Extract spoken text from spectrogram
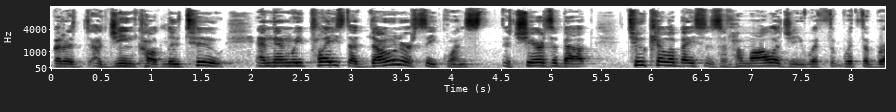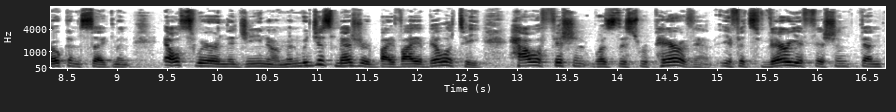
but a, a gene called LEU2. And then we placed a donor sequence that shares about two kilobases of homology with the, with the broken segment elsewhere in the genome. And we just measured by viability how efficient was this repair event. If it's very efficient, then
